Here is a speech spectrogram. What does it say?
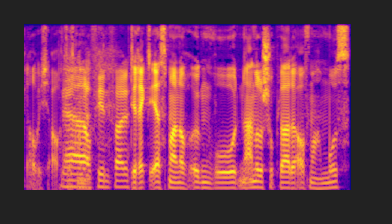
glaube ich auch. dass ja, man auf jeden Fall. direkt erstmal noch irgendwo eine andere Schublade aufmachen muss,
